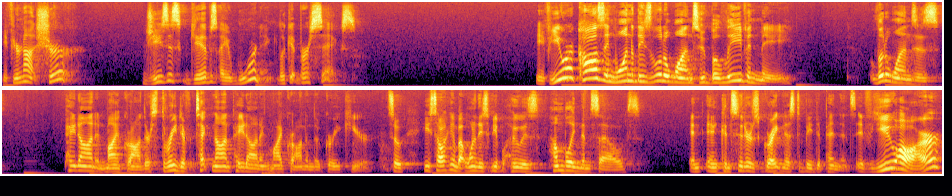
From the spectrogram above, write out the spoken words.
if you're not sure, Jesus gives a warning. Look at verse 6. If you are causing one of these little ones who believe in me, little ones is pedon and micron. There's three different teknon, pedon, and micron in the Greek here. So he's talking about one of these people who is humbling themselves and, and considers greatness to be dependence. If you are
